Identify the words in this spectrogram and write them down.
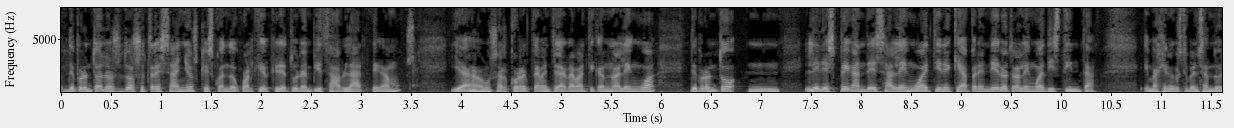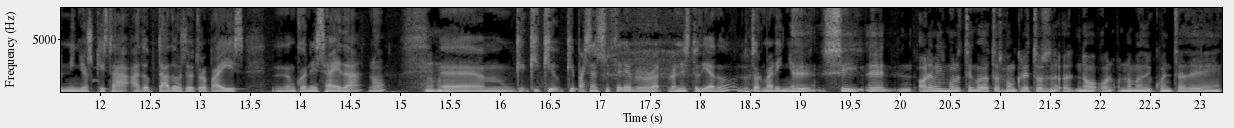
de pronto a los dos o tres años, que es cuando cualquier criatura empieza a hablar, digamos, y a usar correctamente la gramática en una lengua, de pronto mm, le despegan de esa lengua y tiene que aprender otra lengua distinta. Imagino que estoy pensando en niños quizá adoptados de otro país mm, con esa edad, ¿no? Em, ¿qué, pasa en su cerebro? ¿Lo han estudiado, doctor Mariño? Eh, sí, eh, ahora mismo no tengo datos concretos, no, no me doy cuenta de,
